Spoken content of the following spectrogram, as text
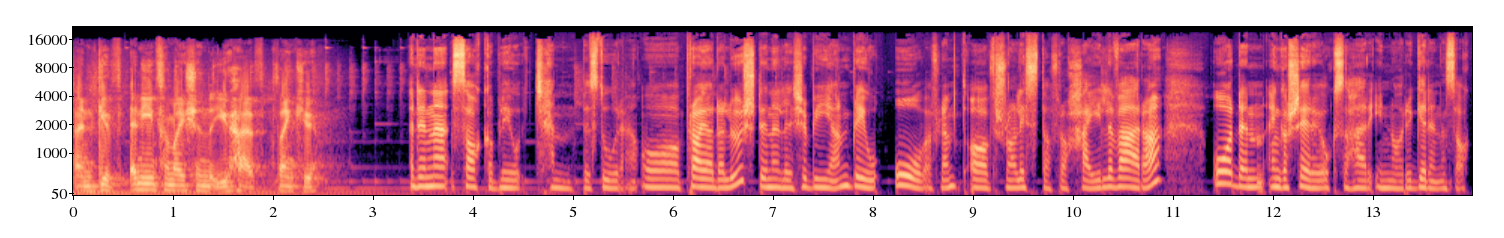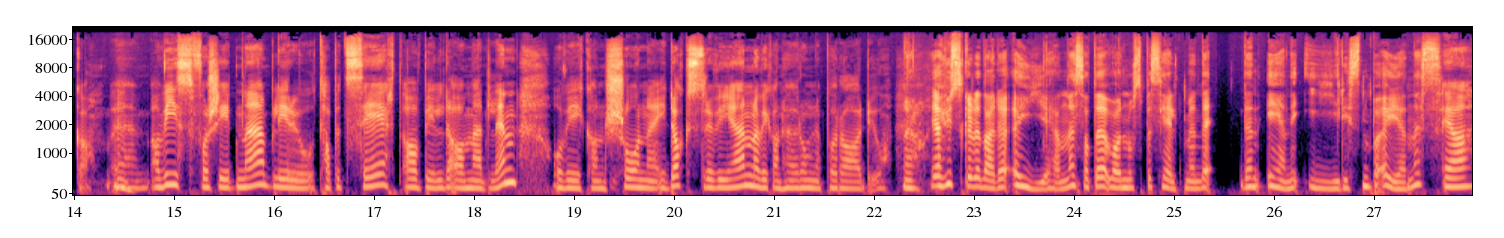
and give any information that you have? Thank you. Denne saka blir jo kjempestore, og Praia da Luz, denne lille byen, blir jo overflømt av journalister fra hele verden. Og den engasjerer jo også her i Norge, denne saka. Eh, avisforsidene blir jo tapetsert av bilder av Madeline, og vi kan se henne i Dagsrevyen, og vi kan høre om det på radio. Ja, jeg husker det der øyet hennes, at det var noe spesielt med det, den ene irisen på øyet hennes. Ja,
